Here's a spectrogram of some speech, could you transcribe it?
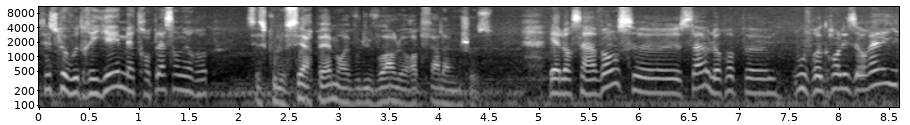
C'est ce que vous voudriez mettre en place en Europe. C'est ce que le CRPM aurait voulu voir l'Europe faire la même chose. Et alors ça avance, euh, ça, l'Europe euh, ouvre grand les oreilles.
